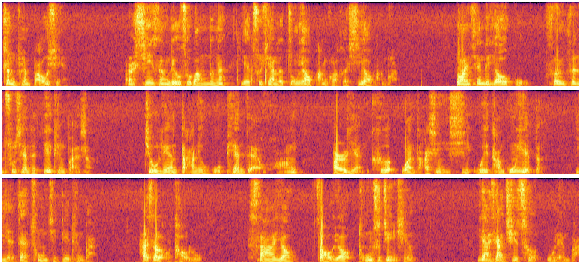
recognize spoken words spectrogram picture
证券保险。而新上流出榜的呢，也出现了中药板块和西药板块，短线的妖股纷纷出现在跌停板上，就连大牛股片仔癀、爱尔眼科、万达信息、微糖工业等，也在冲击跌停板。还是老套路，杀妖造妖同时进行，亚夏汽车五连板，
